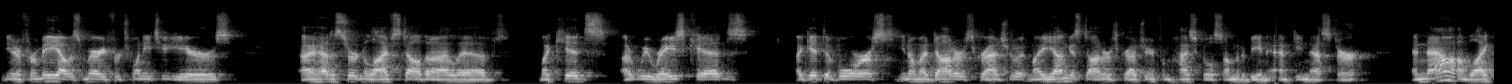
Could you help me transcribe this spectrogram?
You know, for me, I was married for 22 years. I had a certain lifestyle that I lived. My kids, uh, we raised kids. I get divorced. You know, my daughter's graduate. My youngest daughter is graduating from high school, so I'm going to be an empty nester. And now I'm like,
